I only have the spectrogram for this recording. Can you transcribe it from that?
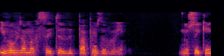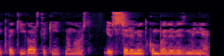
E vou-vos dar uma receita de papas de aveia. Não sei quem é que daqui gosta, quem é que não gosta. Eu sinceramente como boa da vez de manhã.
